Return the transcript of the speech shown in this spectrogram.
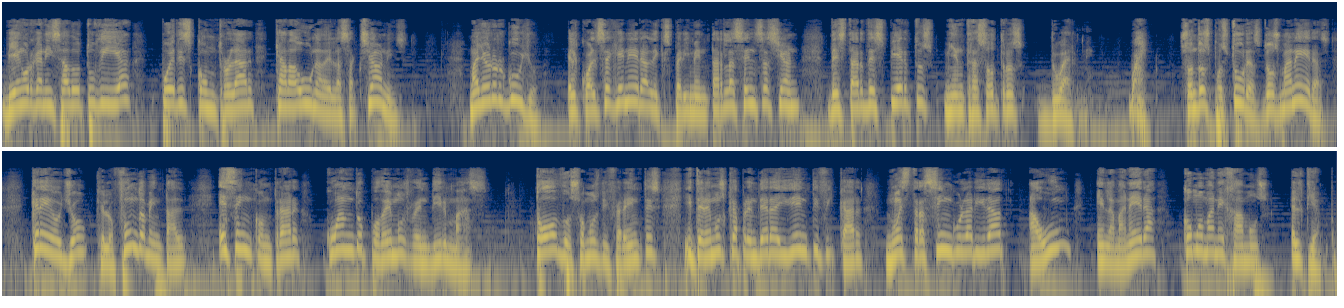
bien organizado tu día, puedes controlar cada una de las acciones. Mayor orgullo, el cual se genera al experimentar la sensación de estar despiertos mientras otros duermen. Bueno, son dos posturas, dos maneras. Creo yo que lo fundamental es encontrar cuándo podemos rendir más. Todos somos diferentes y tenemos que aprender a identificar nuestra singularidad aún en la manera como manejamos el tiempo.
